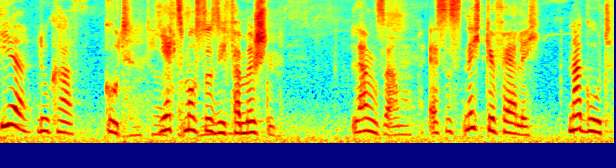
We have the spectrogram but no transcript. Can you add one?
Hier, Lukas. Gut, jetzt musst du sie vermischen. Langsam. Es ist nicht gefährlich. Na gut.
